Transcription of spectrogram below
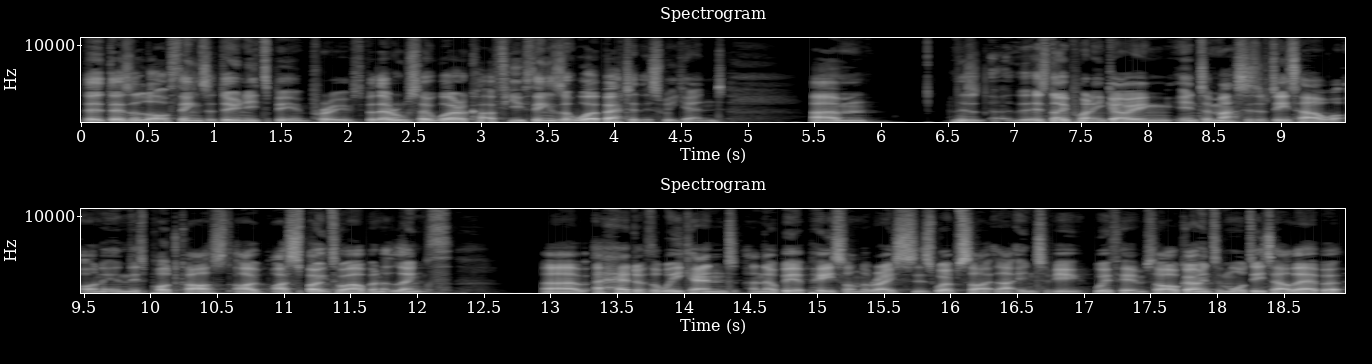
there, there's a lot of things that do need to be improved, but there also were a, a few things that were better this weekend. Um, there's, there's no point in going into masses of detail on it in this podcast. I, I spoke to Albon at length uh, ahead of the weekend, and there'll be a piece on the races website that interview with him. So I'll go into more detail there. But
